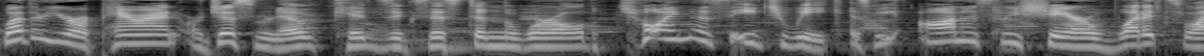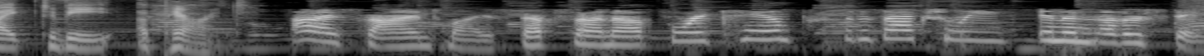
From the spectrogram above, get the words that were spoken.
Whether you're a parent or just know kids exist in the world, join us each week as we honestly share what it's like to be a parent. I signed my stepson up for a camp that is actually in another state.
